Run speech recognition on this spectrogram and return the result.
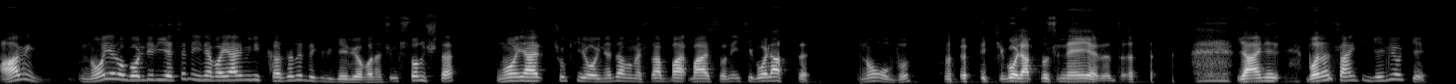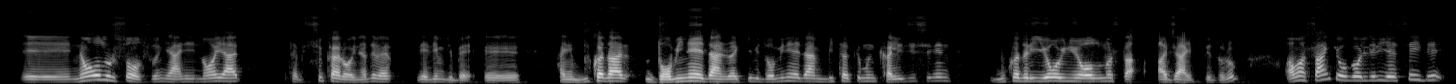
abi Neuer o golleri yese de yine Bayern Münih kazanırdı gibi geliyor bana. Çünkü sonuçta Neuer çok iyi oynadı ama mesela ba- Barcelona iki gol attı. Ne oldu? iki gol atması neye yaradı? yani bana sanki geliyor ki e, ne olursa olsun yani Neuer tabii süper oynadı ve dediğim gibi e, hani bu kadar domine eden, rakibi domine eden bir takımın kalecisinin bu kadar iyi oynuyor olması da acayip bir durum. Ama sanki o golleri yeseydi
